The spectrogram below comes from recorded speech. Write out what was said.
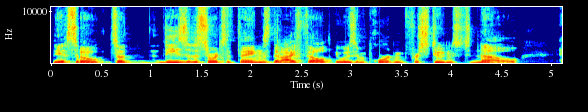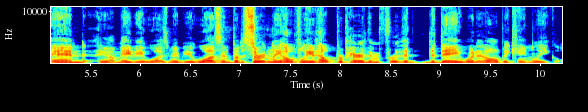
the, so so these are the sorts of things that I felt it was important for students to know and you know maybe it was maybe it wasn't but certainly hopefully it helped prepare them for the, the day when it all became legal.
